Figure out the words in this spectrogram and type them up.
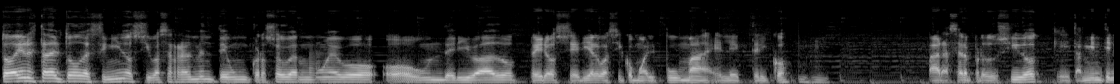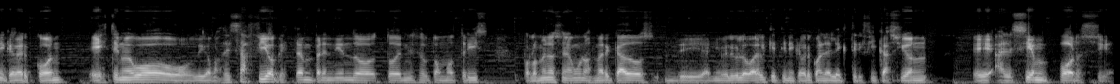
todavía no está del todo definido si va a ser realmente un crossover nuevo o un derivado, pero sería algo así como el Puma eléctrico para ser producido, que también tiene que ver con este nuevo, digamos, desafío que está emprendiendo toda la industria automotriz, por lo menos en algunos mercados de, a nivel global, que tiene que ver con la electrificación eh, al 100%.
